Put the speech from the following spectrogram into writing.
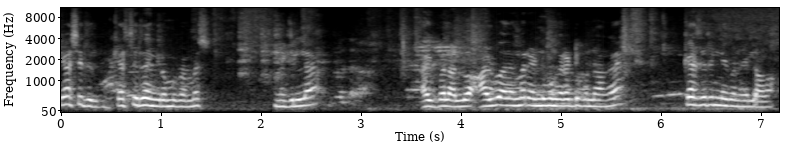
கேசரி இருக்கும் கேசரி தான் இங்கே ரொம்ப ஃபேமஸ் இன்னைக்கு இல்லை. அதுக்கு போல் அல்வா அல்வா அதே மாதிரி ரெண்டு மூணு வெரைட்டி பண்ணுவாங்க. கேசரி இன்னைக்கு கொஞ்சம் இல்லாமல்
